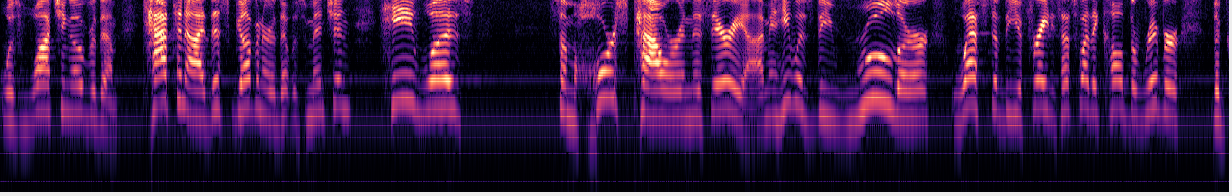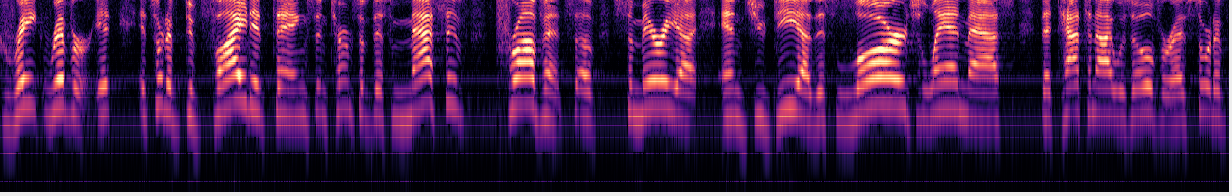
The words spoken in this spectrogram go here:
was watching over them. Tattenai, this governor that was mentioned, he was some horsepower in this area. I mean, he was the ruler west of the Euphrates. That's why they called the river the Great River. It, it sort of divided things in terms of this massive province of Samaria and Judea, this large landmass that Tattenai was over as sort of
